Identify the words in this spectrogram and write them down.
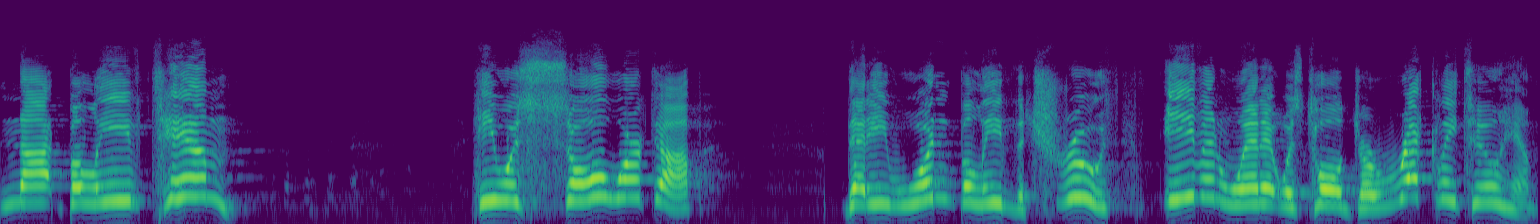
not believe Tim. He was so worked up that he wouldn't believe the truth even when it was told directly to him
